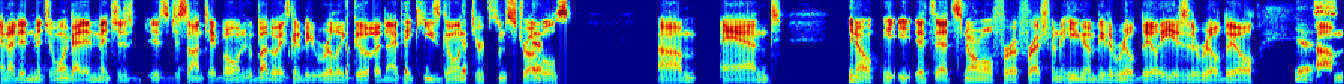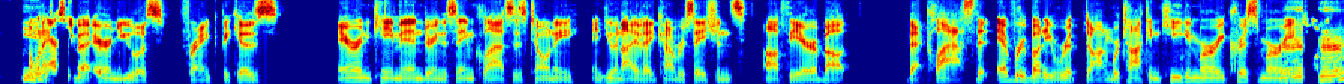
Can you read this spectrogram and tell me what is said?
And I didn't mention one guy I didn't mention is, is Dasonte Bowen, who by the way is going to be really good. I think he's going through some struggles. Um, and you know, he, it's that's normal for a freshman. He's going to be the real deal. He is the real deal. Yes. Um, I want to ask you about Ahron Ulis, Frank, because Aaron came in during the same class as Tony, and you and I have had conversations off the air about that class that everybody ripped on. We're talking Keegan Murray, Kris Murray, mm-hmm.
